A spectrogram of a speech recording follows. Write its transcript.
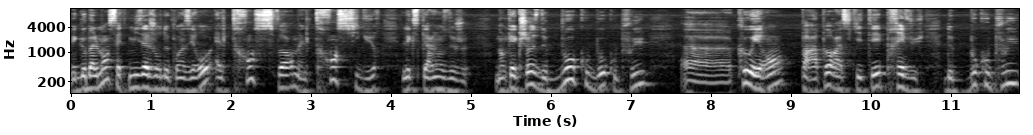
mais globalement, cette mise à jour 2.0, elle transforme, elle transfigure l'expérience de jeu dans quelque chose de beaucoup, beaucoup plus cohérent par rapport à ce qui était prévu, de beaucoup plus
